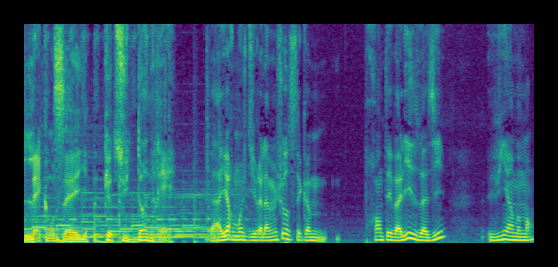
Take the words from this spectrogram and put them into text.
Les conseils que tu donnerais. Bah, ailleurs, moi, je dirais la même chose. C'est comme, prends tes valises, vas-y, vis un moment.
